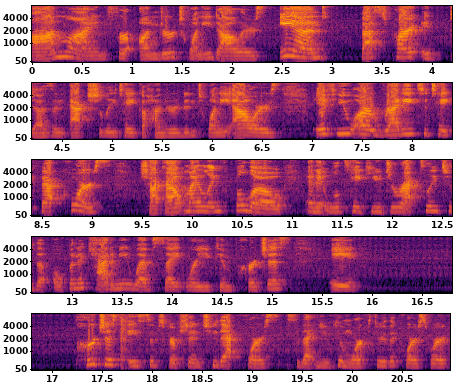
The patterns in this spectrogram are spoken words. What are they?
online for under $20 and Best part, it doesn't actually take 120 hours. If you are ready to take that course, check out my link below and it will take you directly to the Open Academy website where you can purchase a purchase a subscription to that course so that you can work through the coursework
